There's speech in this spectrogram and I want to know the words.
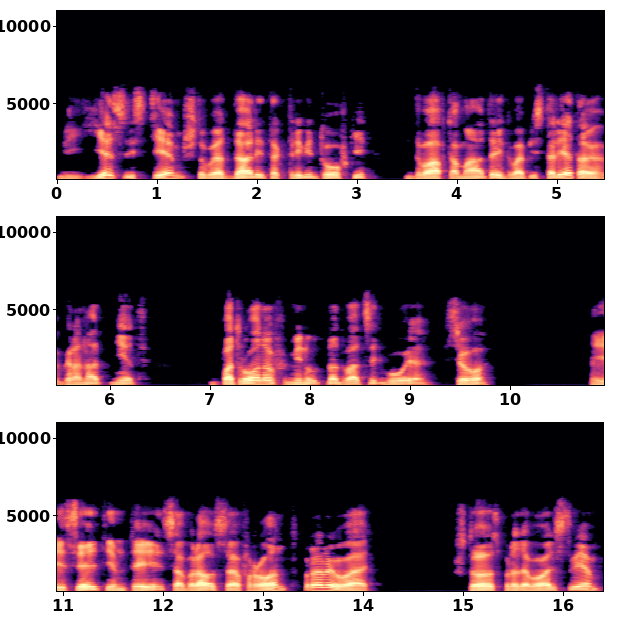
Если с тем, что вы отдали, так три винтовки, два автомата и два пистолета, гранат нет. Патронов минут на двадцать боя. Все. И с этим ты собрался фронт прорывать? Что с продовольствием?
